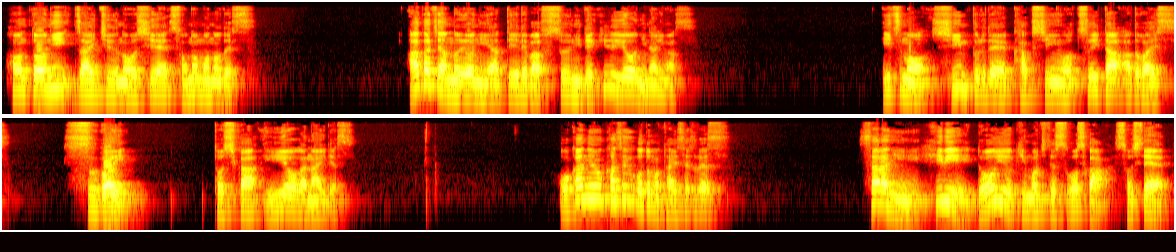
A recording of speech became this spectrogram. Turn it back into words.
本当に在中の教えそのものです。赤ちゃんのようにやっていれば普通にできるようになります。いつもシンプルで確信をついたアドバイス。すごいとしか言いようがないです。お金を稼ぐことも大切です。さらに日々どういう気持ちで過ごすか、そして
